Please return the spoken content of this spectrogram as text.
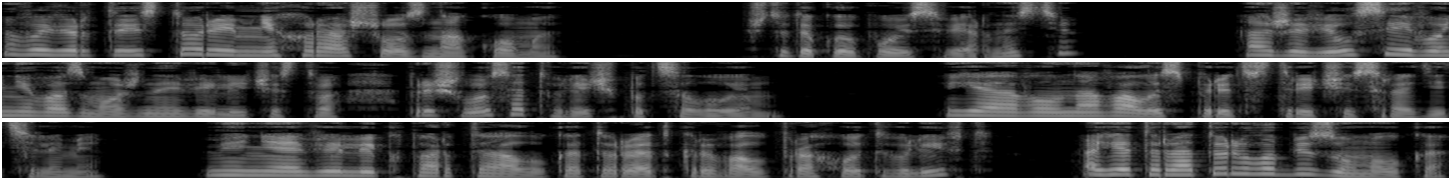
Выверты истории мне хорошо знакомы. Что такое пояс верности? Оживился его невозможное величество, пришлось отвлечь поцелуем. Я волновалась перед встречей с родителями. Меня вели к порталу, который открывал проход в лифт, а я тараторила безумолко,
